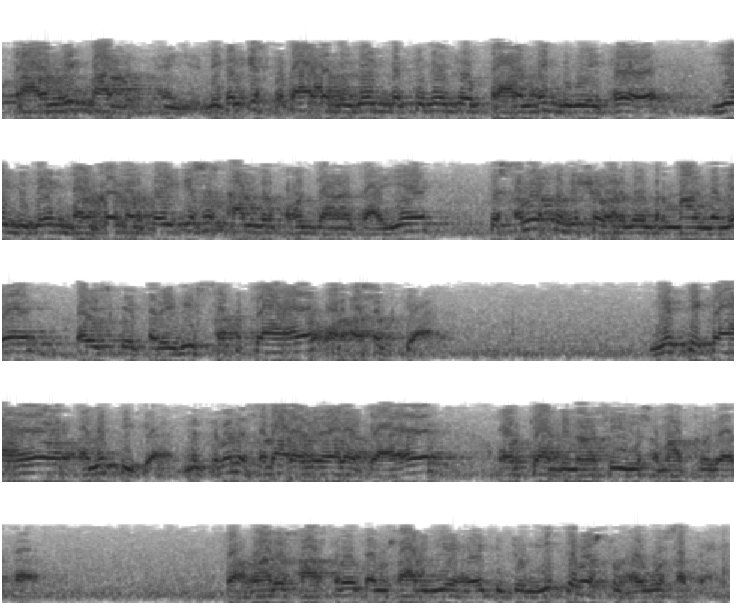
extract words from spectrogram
प्रारंभिक बात है ये। लेकिन इस प्रकार का विवेक व्यक्ति में जो प्रारंभिक विवेक है, ये विवेक बढ़ते बढ़ते इस स्थान पर पहुँच जाना चाहिए कि समस्त विश्व भर में ब्रह्मांड में और इसके परे भी सत्य क्या है और असत क्या है। नित्य क्या है और अनित्य क्या है? नित्य मैंने सदा रहने वाला क्या है और क्या विनाशी जो समाप्त हो जाता है? तो हमारे शास्त्रों के अनुसार ये है कि जो नित्य वस्तु है, वो सत्य है।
